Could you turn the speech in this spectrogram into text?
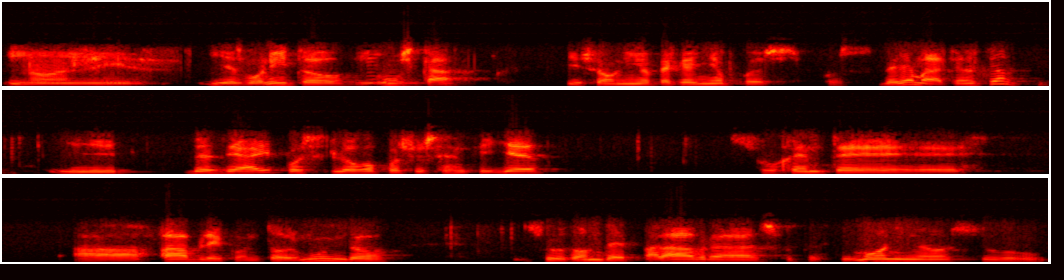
y, es. y es bonito y gusta y eso a un niño pequeño pues pues le llama la atención y desde ahí, pues luego, pues su sencillez, su gente afable con todo el mundo, su don de palabras, su testimonio, su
